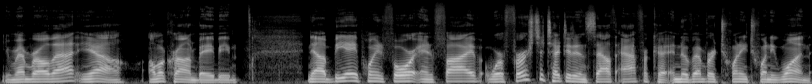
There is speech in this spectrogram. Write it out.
You remember all that? Yeah, Omicron, baby. Now, BA.4 and 5 were first detected in South Africa in November 2021,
